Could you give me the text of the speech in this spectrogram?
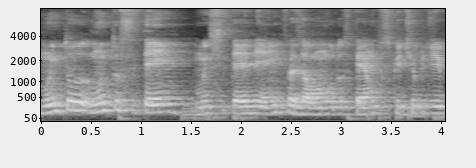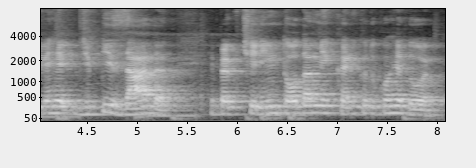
Muito, muito se tem, muito se teve ênfase ao longo dos tempos que o tipo de, de pisada repercutiria em toda a mecânica do corredor.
